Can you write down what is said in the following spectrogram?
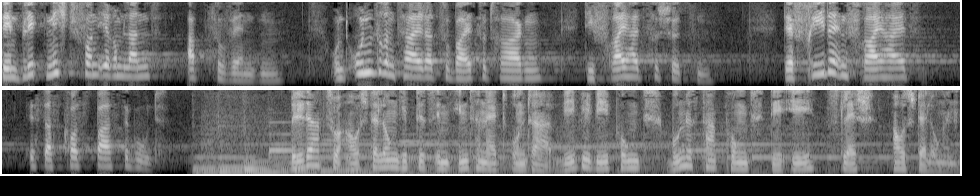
den Blick nicht von ihrem Land abzuwenden und unseren Teil dazu beizutragen, die Freiheit zu schützen. Der Friede in Freiheit ist das kostbarste Gut. Bilder zur Ausstellung gibt es im Internet unter www.bundestag.de slash Ausstellungen.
